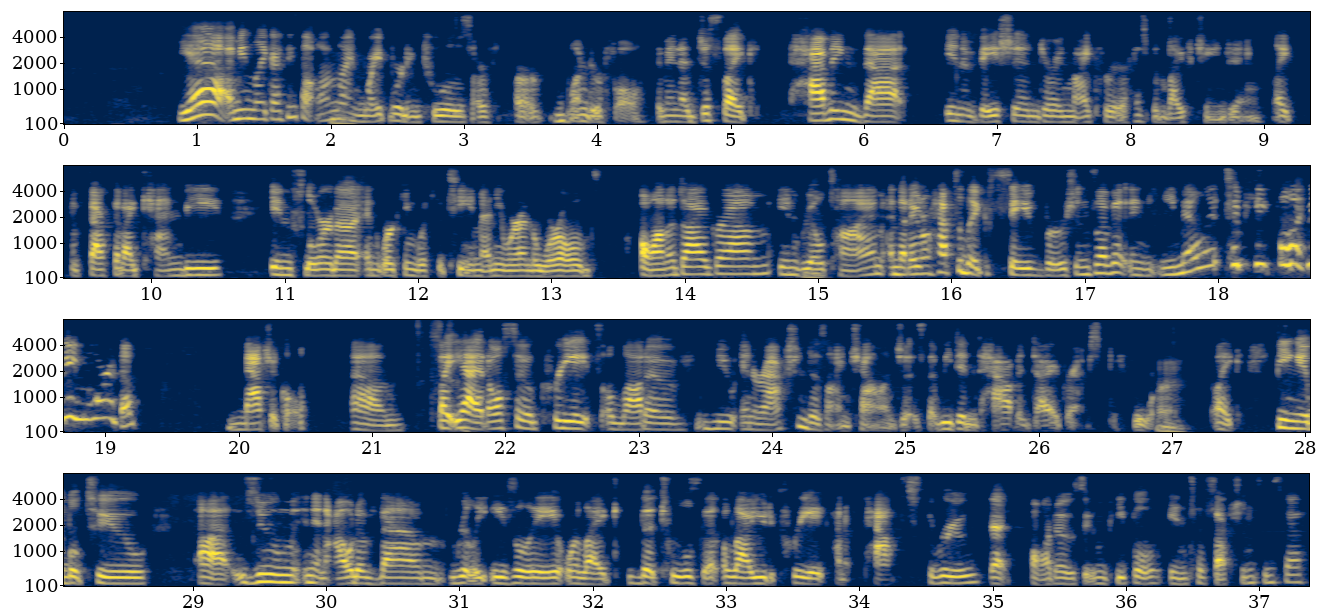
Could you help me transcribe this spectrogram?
Yeah, I mean, like I think the online whiteboarding tools are are wonderful. I mean, just like having that innovation during my career has been life changing. Like the fact that I can be in Florida and working with the team anywhere in the world on a diagram in real mm. time and that I don't have to like save versions of it and email it to people anymore. That's magical. Um, but yeah, it also creates a lot of new interaction design challenges that we didn't have in diagrams before. Mm. Like being able to uh, zoom in and out of them really easily, or like the tools that allow you to create kind of paths through that auto zoom people into sections and stuff.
